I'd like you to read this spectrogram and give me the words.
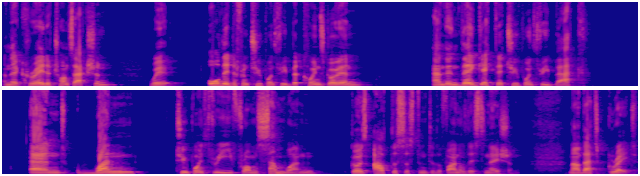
and they create a transaction where all their different 2.3 Bitcoins go in and then they get their 2.3 back, and one 2.3 from someone goes out the system to the final destination. Now that's great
